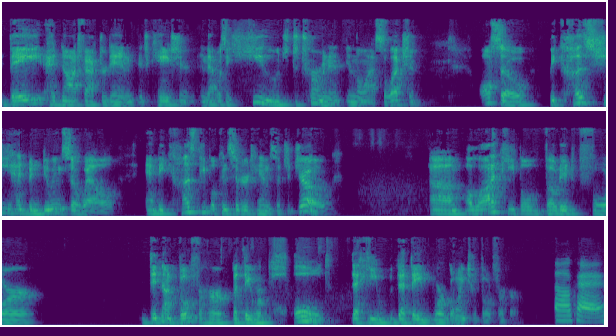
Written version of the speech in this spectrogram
they had not factored in education and that was a huge determinant in the last election also because she had been doing so well and because people considered him such a joke, um, a lot of people voted for, did not vote for her, but they were polled that he that they were going to vote for her. Okay,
